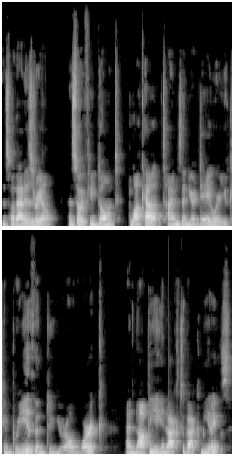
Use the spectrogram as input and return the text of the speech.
and so that is real. And so if you don't block out times in your day where you can breathe and do your own work and not be in back to back meetings,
